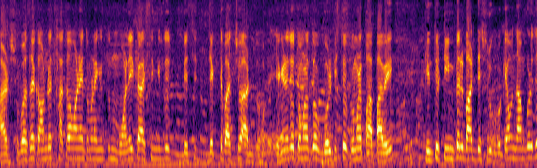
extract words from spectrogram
আর সুভাষের কাউন্টারে থাকা মানে তোমরা কিন্তু মলির কালেকশন কিন্তু বেশি দেখতে পাচ্ছ। আর এখানে তো তোমরা তো গোল পিস তো তোমরা পাবেই। কিন্তু টিম্পেল বার দিয়ে শুরু করব। কেমন দাম করেছ?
